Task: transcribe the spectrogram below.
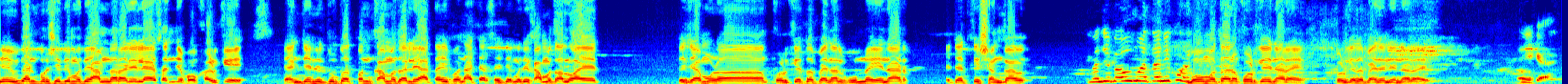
जे विधान परिषदेमध्ये आमदार आलेले आहे संजय भाऊ खडके त्यांच्या नेतृत्वात पण कामं झाली. आताही पण आचारसंहितेमध्ये कामं चालू आहेत. त्याच्यामुळं खोडकेचं पॅनल पूर्ण येणार. याच्यात काही शंका म्हणजे बहुमताने खोड बहुमतानं खोडके येणार आहे. खोडकेचं पॅनल येणार आहे. ठीक आहे.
